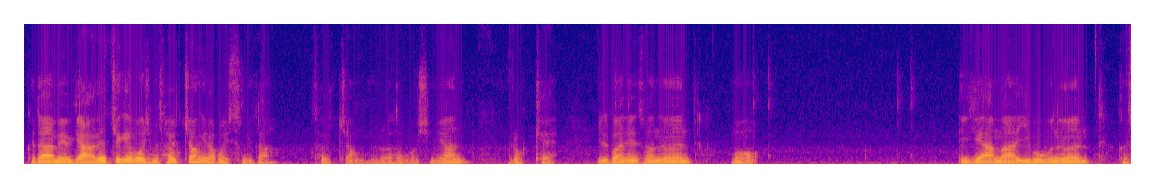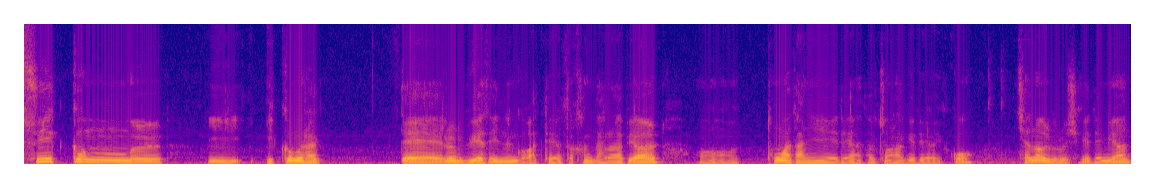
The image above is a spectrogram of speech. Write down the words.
그 다음에 여기 아래쪽에 보시면 설정이라고 있습니다. 설정 눌러서 보시면 이렇게 일반에서는 뭐 이게 아마 이 부분은 그 수익금을 이 입금을 할 때를 위해서 있는 것 같아요. 그래서 각 나라별 어, 통화 단위에 대한 설정을 하게 되어 있고 채널 누르시게 되면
